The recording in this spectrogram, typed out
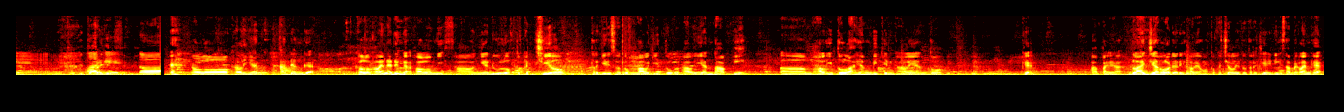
Oke. gitu, gitu Oh aja gitu. Eh, kalau kalian ada nggak? Kalau kalian ada nggak kalau misalnya dulu waktu kecil terjadi suatu Hmm. hal gitu ke kalian, tapi em, hal itulah yang bikin kalian tuh kayak apa ya belajar loh dari hal yang waktu kecil itu terjadi sampai kalian kayak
